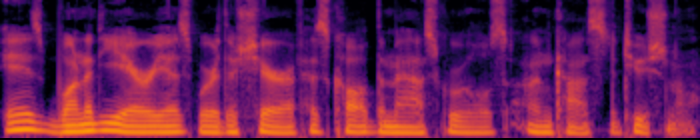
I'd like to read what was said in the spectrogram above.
is one of the areas where the sheriff has called the mask rules unconstitutional.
